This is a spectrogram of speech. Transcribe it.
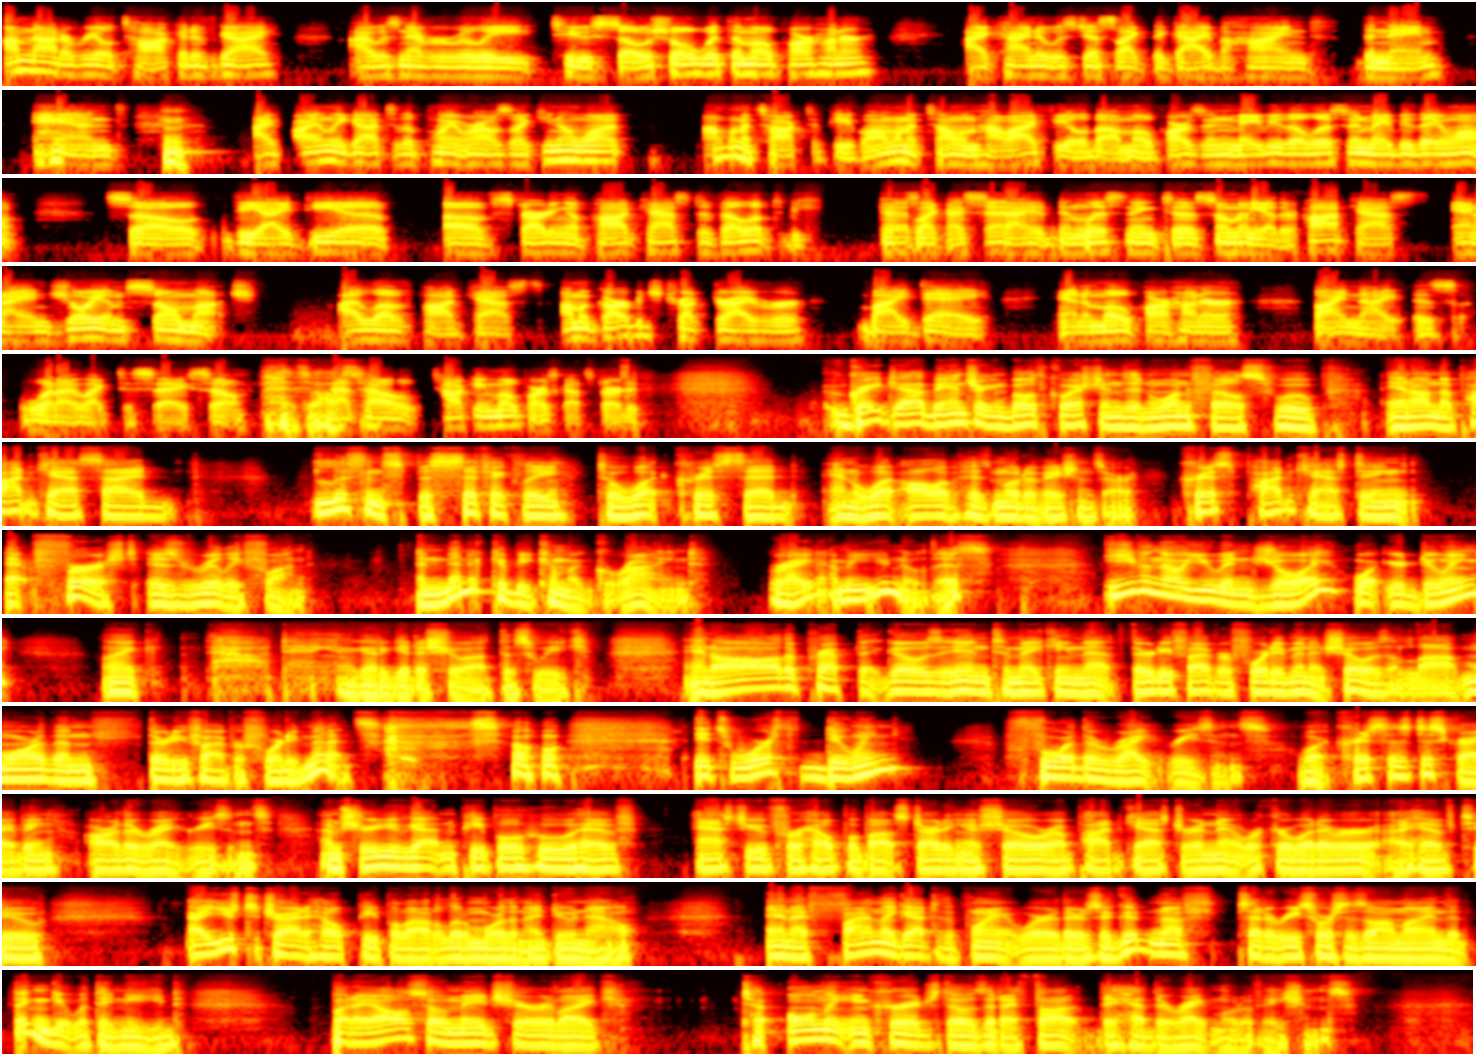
I'm not a real talkative guy. I was never really too social with the Mopar Hunter. I kind of was just like the guy behind the name. And hmm. I finally got to the point where I was like, you know what? I want to talk to people. I want to tell them how I feel about Mopars, and maybe they'll listen, maybe they won't. So the idea of starting a podcast developed because, like I said, I had been listening to so many other podcasts and I enjoy them so much. I love podcasts. I'm a garbage truck driver by day and a Mopar hunter by night, is what I like to say. So that's, awesome. that's how Talking Mopars got started. Great job answering both questions in one fell swoop. And on the podcast side, listen specifically to what Chris said and what all of his motivations are. Chris, podcasting at first is really fun and then it can become a grind, right? I mean, you know this. Even though you enjoy what you're doing, like, oh, dang, I got to get a show out this week. And all the prep that goes into making that 35 or 40 minute show is a lot more than 35 or 40 minutes. so it's worth doing for the right reasons. What Chris is describing are the right reasons. I'm sure you've gotten people who have asked you for help about starting a show or a podcast or a network or whatever. I have too. I used to try to help people out a little more than I do now. And I finally got to the point where there's a good enough set of resources online that they can get what they need. But I also made sure like to only encourage those that I thought they had the right motivations.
